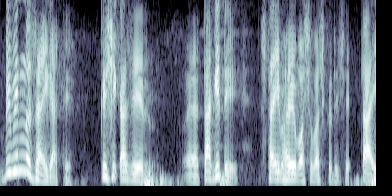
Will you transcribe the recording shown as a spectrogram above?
বিভিন্ন জায়গাতে কৃষিকাজের তাগিদে স্থায়ীভাবে বসবাস করেছে। তাই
